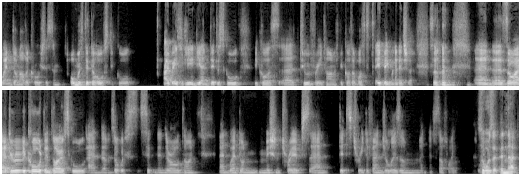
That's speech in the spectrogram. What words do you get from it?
went on other courses and almost did the whole school. I basically in the end did the school because uh, two or three times because I was the taping manager. So and uh, so I had to record the entire school and um, so was sitting in there all the time and went on mission trips and did street evangelism and, and stuff like. That. So was it in that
